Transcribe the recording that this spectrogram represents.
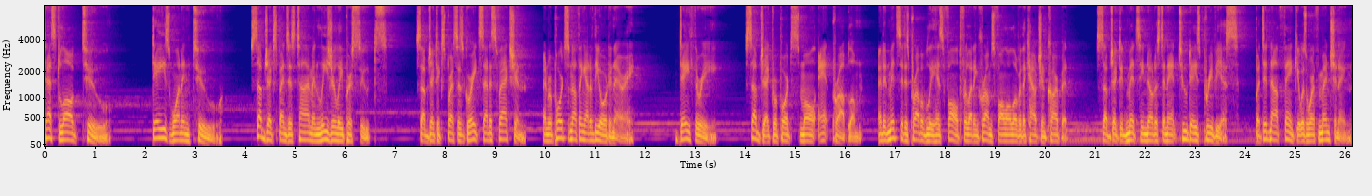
Test Log 2 Days 1 and 2 Subject spends his time in leisurely pursuits. Subject expresses great satisfaction and reports nothing out of the ordinary. Day 3 Subject reports small ant problem and admits it is probably his fault for letting crumbs fall all over the couch and carpet. Subject admits he noticed an ant two days previous, but did not think it was worth mentioning.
